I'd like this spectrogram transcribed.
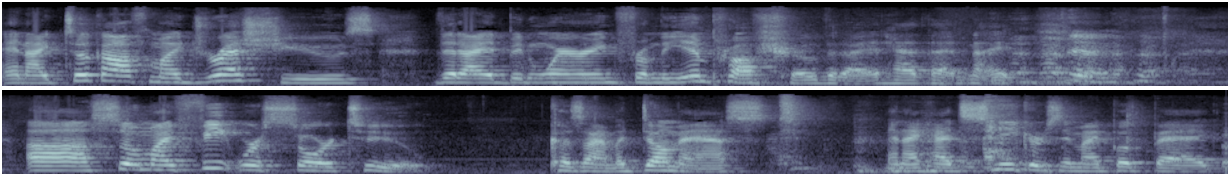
and I took off my dress shoes that I had been wearing from the improv show that I had had that night. Uh, so my feet were sore too, because I'm a dumbass, and I had sneakers in my book bag,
